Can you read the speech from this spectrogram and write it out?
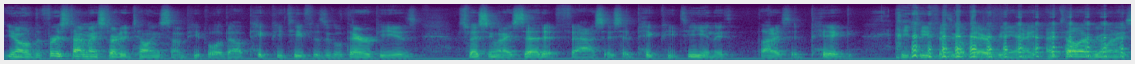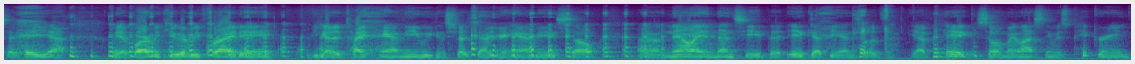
you know, the first time I started telling some people about Pick PT Physical Therapy is, especially when I said it fast, I said Pick PT and they thought I said Pig PT Physical Therapy. And I, I tell everyone, I said, hey, yeah, we have barbecue every Friday. If you got a tight hammy, we can stretch out your hammy. So um, now I enunciate the ick at the end. So it's, yeah, Pig. So my last name is Pickering.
